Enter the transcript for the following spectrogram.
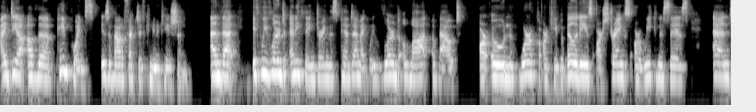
idea of the pain points is about effective communication. And that if we've learned anything during this pandemic, we've learned a lot about our own work, our capabilities, our strengths, our weaknesses. And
